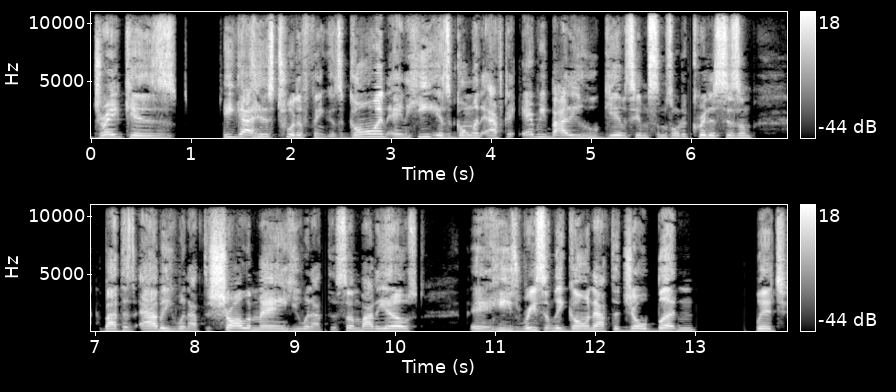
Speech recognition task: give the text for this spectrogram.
Drake is, he got his Twitter fingers going and he is going after everybody who gives him some sort of criticism about this album. He went after Charlemagne, he went after somebody else. And he's recently going after Joe Budden, which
